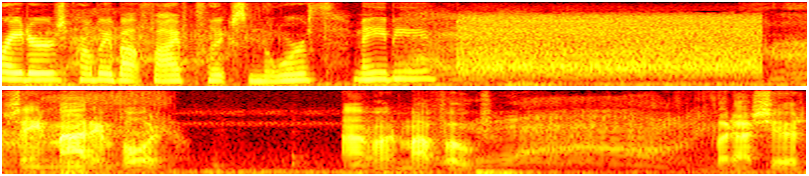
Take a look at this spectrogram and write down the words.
raiders, probably about five clicks north, maybe. Seemed mighty important. I'm hunting my folks. But I should.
